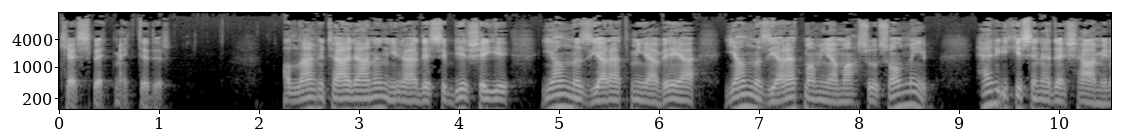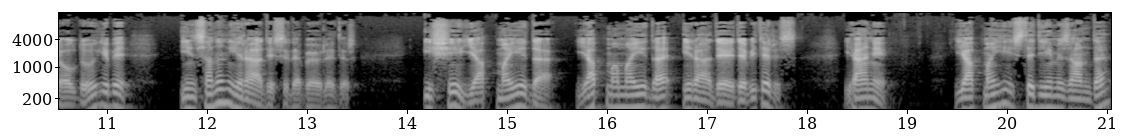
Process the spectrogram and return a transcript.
kesbetmektedir. Allahü Teala'nın iradesi bir şeyi yalnız yaratmaya veya yalnız yaratmamaya mahsus olmayıp her ikisine de şamil olduğu gibi insanın iradesi de böyledir. İşi yapmayı da yapmamayı da irade edebiliriz. Yani yapmayı istediğimiz anda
